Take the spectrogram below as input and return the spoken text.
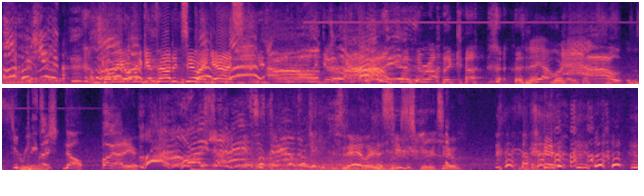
Oh shit! I'm coming over to get pounded too, I guess. Oh, Veronica. Today I've learned Aphex Ow! is a You screamer. piece of sh- no! Fuck out of here! Today I learned he's a screamer too. oh no!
